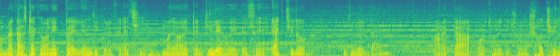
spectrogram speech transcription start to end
আমরা কাজটাকে অনেকটাই লেন্দি করে ফেলেছি মানে অনেকটা ডিলে হয়ে গেছে। এক ছিল ডিমের দাম, আর একটা অর্থনৈতিক সমস্যাও ছিল।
